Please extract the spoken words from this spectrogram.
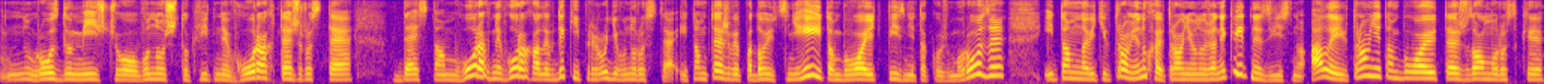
ну, роздум мій, що воно ж то квітне в горах теж росте. Десь там в горах, не в горах, але в дикій природі воно росте. І там теж випадають сніги, і там бувають пізні також морози. І там навіть і в травні, ну хай в травні воно вже не квітне, звісно, але і в травні там бувають теж заморозки,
